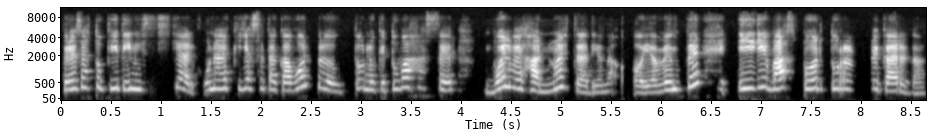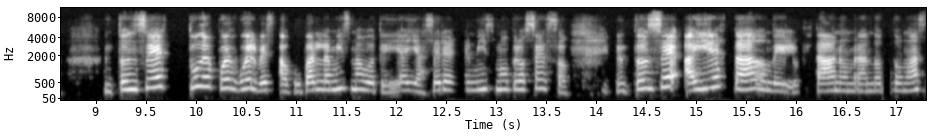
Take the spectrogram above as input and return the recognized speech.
Pero ese es tu kit inicial. Una vez que ya se te acabó el producto, lo que tú vas a hacer, vuelves a nuestra tienda, obviamente, y vas por tu recarga. Entonces, tú después vuelves a ocupar la misma botella y hacer el mismo proceso. Entonces, ahí está donde lo que estaba nombrando Tomás,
